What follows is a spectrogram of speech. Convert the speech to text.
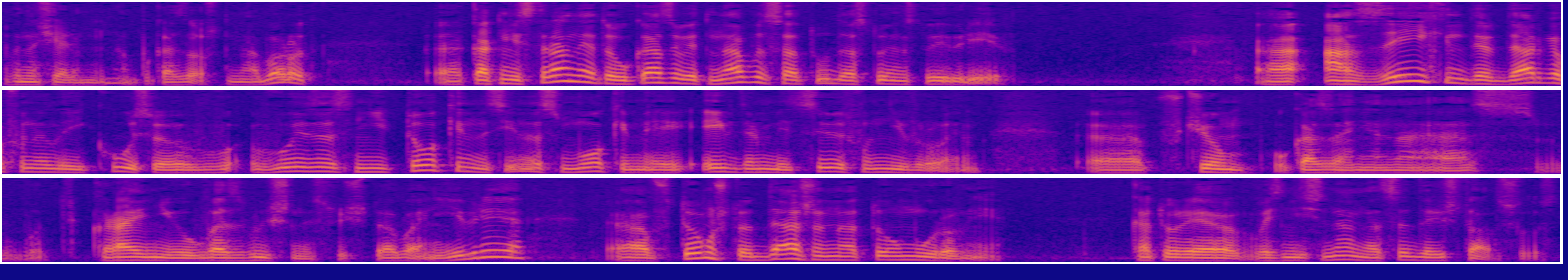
вначале нам показалось, что наоборот, как ни странно, это указывает на высоту достоинства евреев. А зейхендер дарга фун элейкус, войзес не токен сина смоками эйвдер митсиус фун невроем. Э, в чем указание на вот, крайнюю возвышенность существования еврея? Э, в том, что даже на том уровне, которая вознесена на Шталшилус,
